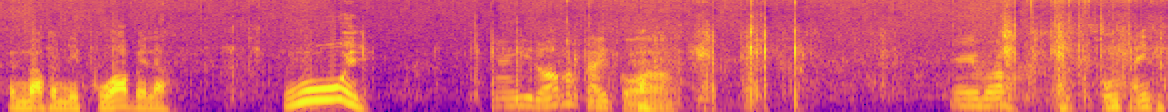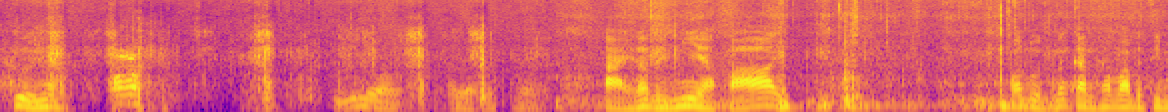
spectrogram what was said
เป็นว่าเพิ่นได้ผัวไปแล้วอุ้ยไงอยู่ดอกมันไกลกอไงบ่สงสัยสิคือเนี่ยสีเหนียวอะไรแท้ตายแล้วได้เมียไปมาหลุนนั่งกันทำมาเป็นทีม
